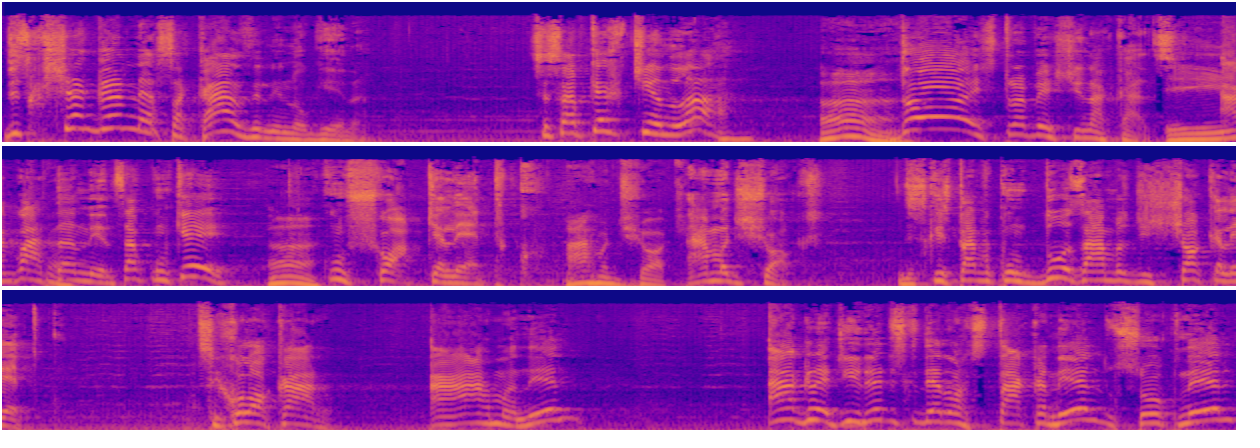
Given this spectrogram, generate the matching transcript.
Diz que chegando nessa casa, ele Nogueira. Você sabe o que, é que tinha lá? Ah. Dois travestis na casa. Eita. Aguardando ele. Sabe com o quê? Ah. Com choque elétrico. Arma de choque. Arma de choque. Diz que estava com duas armas de choque elétrico. Se colocaram a arma nele, agrediram ele, diz que deram umas tacas nele, um soco nele.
